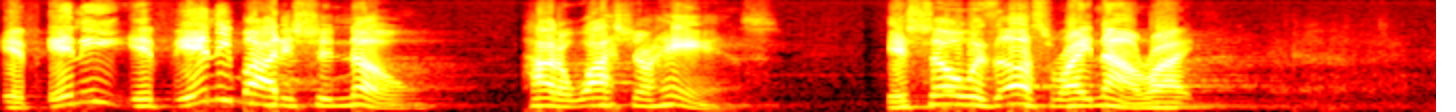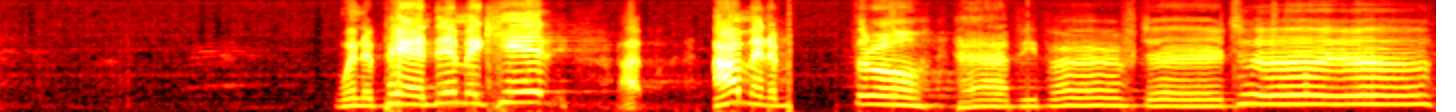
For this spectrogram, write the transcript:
if any if anybody should know how to wash your hands, it so is us right now, right? When the pandemic hit, I, I'm in the happy birthday to you.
